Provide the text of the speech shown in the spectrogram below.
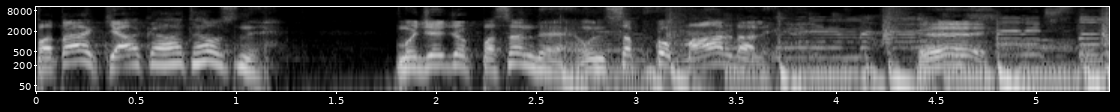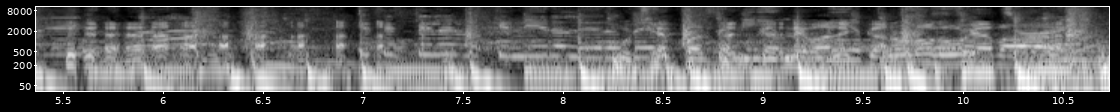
पता है क्या कहा था उसने? मुझे जो पसंद है उन सबको मार डालेगा मुझे पसंद करने वाले करोड़ों लोग हैं बाहर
